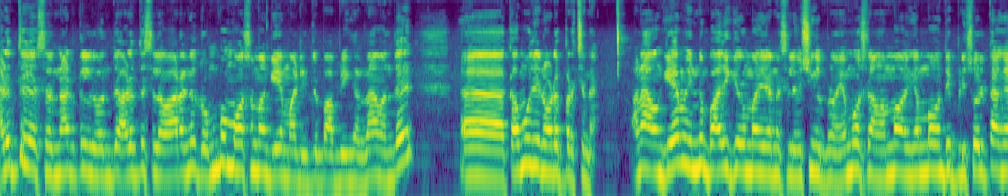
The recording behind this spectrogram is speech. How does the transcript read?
அடுத்த சில நாட்கள் வந்து அடுத்த சில வாரங்கள் ரொம்ப மோசமாக கேம் ஆடிட்டுருப்பா அப்படிங்கிறது தான் வந்து கமுதினோட பிரச்சனை. ஆனால் அவங்க கேம் இன்னும் பாதிக்கிற மாதிரியான சில விஷயங்கள் பண்ணுவாங்க எமோஷனல் அவங்க அம்மா எங்கள் அம்மா வந்து இப்படி சொல்லிட்டாங்க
